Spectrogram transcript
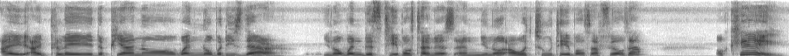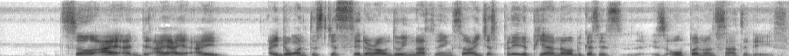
I I play the piano when nobody's there. You know when there's table tennis and you know our two tables are filled up. Okay. So I I I I I don't want to just sit around doing nothing, so I just play the piano because it's it's open on Saturdays.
